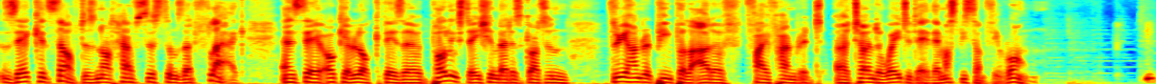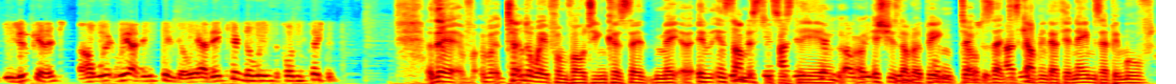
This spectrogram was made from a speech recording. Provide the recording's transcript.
ZEC itself does not have systems that flag and say, okay, look, there's a polling station that has gotten 300 people out of 500 uh, turned away today. There must be something wrong. look at it. Uh, where, where, are they turned away? Are they turned away in the polling station? They turned away from voting because they may, uh, in, in some instances, the uh, issues that were being told is that discovering that their names have been moved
